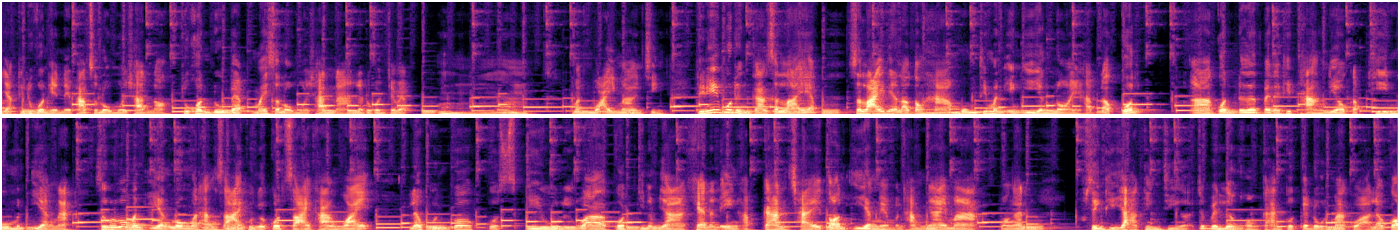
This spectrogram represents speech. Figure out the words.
อย่างที่ทุกคนเห็นในภาพสโลโมชันเนาะทุกคนดูแบบไม่สโลโมชันนะ แล้วทุกคนจะแบบ อืมมันไวมากจริงๆทีนี้พูดถึงการสไลด์ครับสไลด์เนี่ยเราต้องหามุมที่มันเอียงๆหน่อยครับ แล้วกดอ่ากดเดินไปในทิศทางเดียวกับที่มุมมันเอียงนะ สมมติว่ามันเอียงลงมาทางซ้าย คุณก็กดซ้ายค้างไว้ แล้วคุณก็กดสกิลหรือว่ากดกินน้ำยาแค่นั้นเองครับ การใช้ตอนเอียงเนี่ยมันทำง่ายมาก เพราะงั้นสิ่งที่ยากจริงๆอะจะเป็นเรื่องของการกดกระโดดมากกว่า แล้วก็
